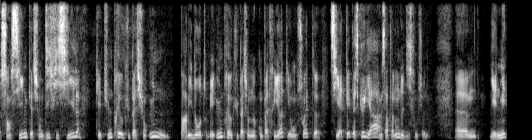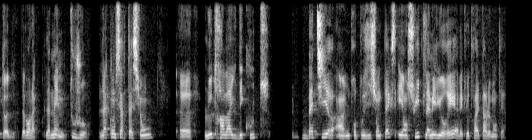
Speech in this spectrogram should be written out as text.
sensible, une question difficile, qui est une préoccupation, une parmi d'autres, mais une préoccupation de nos compatriotes et on souhaite euh, s'y atteler parce qu'il y a un certain nombre de dysfonctionnements. Euh, il y a une méthode, d'abord la, même, toujours, la concertation, euh, le travail d'écoute, bâtir une proposition de texte et ensuite l'améliorer avec le travail parlementaire.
